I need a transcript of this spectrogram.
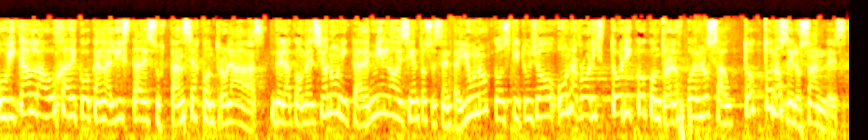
ubicar la hoja de coca en la lista de sustancias controladas de la Convención Única de 1961 constituyó un error histórico contra los pueblos autóctonos de los Andes.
